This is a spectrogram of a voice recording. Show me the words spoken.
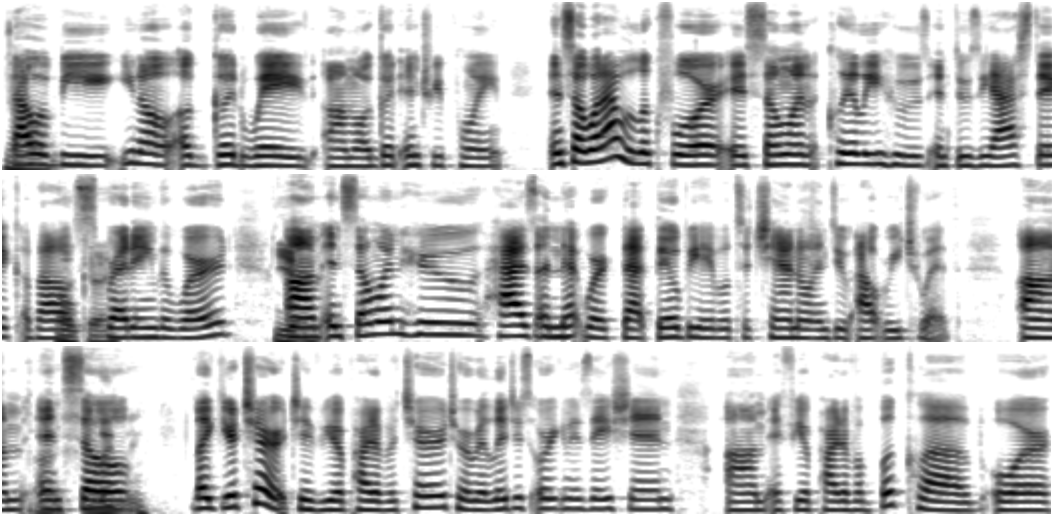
yeah. that would be, you know, a good way um, a good entry point. And so, what I would look for is someone clearly who's enthusiastic about okay. spreading the word, yeah. um, and someone who has a network that they'll be able to channel and do outreach with. Um, and so, like your church, if you're part of a church or a religious organization, um, if you're part of a book club, or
